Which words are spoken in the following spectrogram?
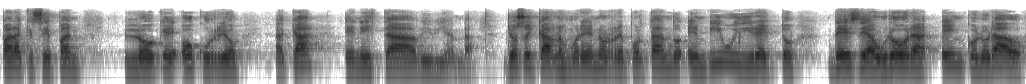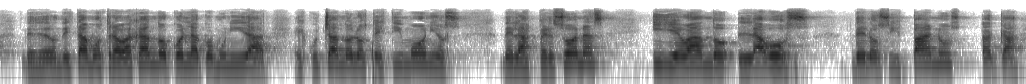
para que sepan lo que ocurrió acá en esta vivienda. Yo soy Carlos Moreno reportando en vivo y directo desde Aurora, en Colorado, desde donde estamos trabajando con la comunidad, escuchando los testimonios de las personas y llevando la voz de los hispanos acá.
